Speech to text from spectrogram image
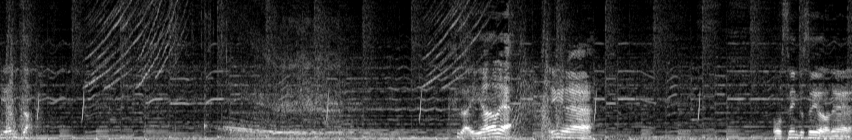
キエンザくらいやれ。いいね。おセイントセイヤだね。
